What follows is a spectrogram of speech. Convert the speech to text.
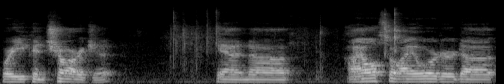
where you can charge it. And uh, I also I ordered uh,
